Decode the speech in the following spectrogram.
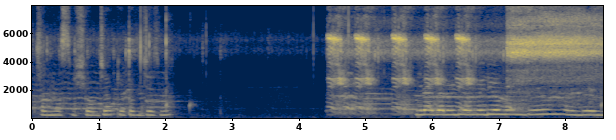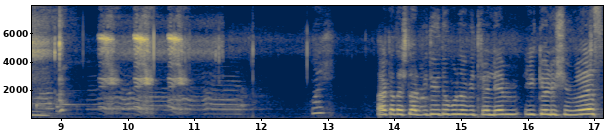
Bakalım nasıl bir şey olacak? Yapabileceğiz mi? Arkadaşlar ölüyorum ölüyorum öldüm öldüm. Arkadaşlar videoyu da burada bitirelim. İlk görüşümüz.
